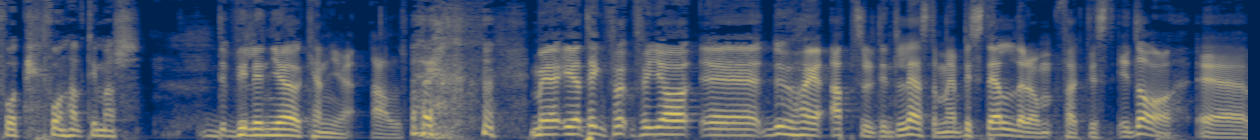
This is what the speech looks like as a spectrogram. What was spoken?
två, två och en halv timmars. Villeneuve kan göra allt. men jag, jag tänker, för, för jag, eh, nu har jag absolut inte läst dem, men jag beställde dem faktiskt idag. Eh,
